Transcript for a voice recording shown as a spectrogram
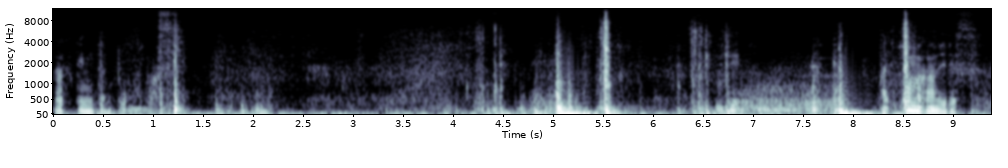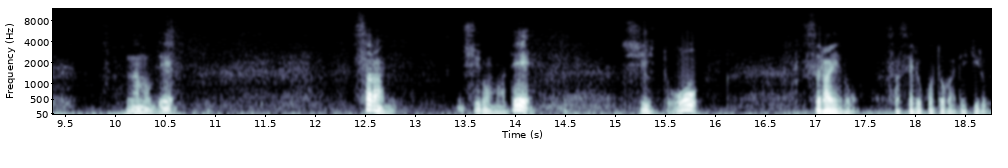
やってみたいと思います。で、はい、こんな感じです。なので、さらに後ろまでシートをスライドさせることができる。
